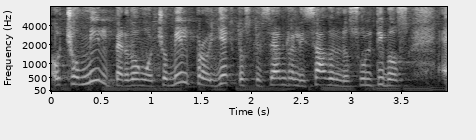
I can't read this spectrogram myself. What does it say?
8 mil, perdón, 8 mil proyectos que se han realizado en los últimos eh,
